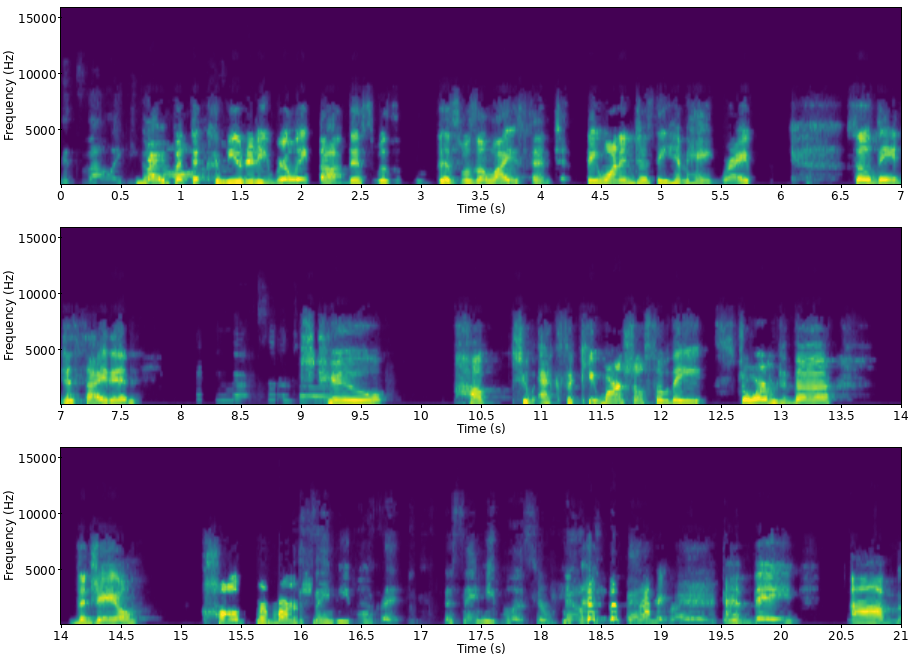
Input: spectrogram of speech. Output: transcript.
It's not like he got Right, but the community really thought this was this was a light sentence. They wanted to see him hang, right? So they decided to pub to execute Marshall. So they stormed the the jail, called for the same people that the same people that surrounded the bank, Right. right? and they um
